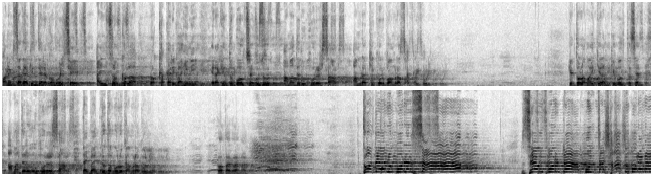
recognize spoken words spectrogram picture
অনেক জায়গায় কিন্তু এরকম হয়েছে। আইন শৃঙ্খলা রক্ষাকারী বাহিনী, এরা কিন্তু বলছে, হুজুর, আমাদের উপরের চাপ। আমরা কি করব? আমরা চাকরি করি। কিন্তু লামাই কিরাম কি বলতেছেন? আমাদের উপরের চাপ তাই বাধ্যতামূলক আমরা বলি। কথা কয় তোদের উপরের চাপ যে উপরটা পঞ্চাশ হাত উপরে না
